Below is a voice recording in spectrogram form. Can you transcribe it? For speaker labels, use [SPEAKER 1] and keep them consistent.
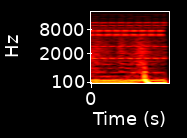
[SPEAKER 1] Thank you.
